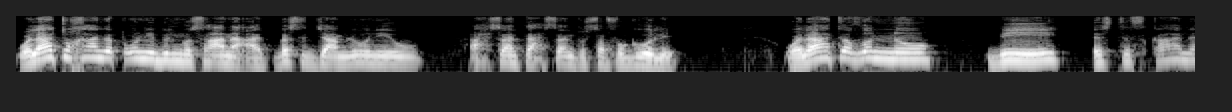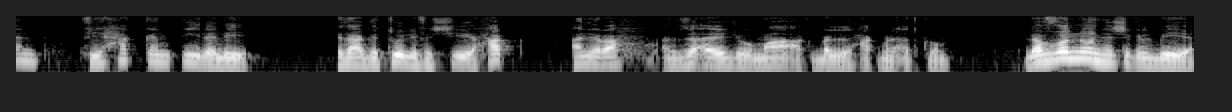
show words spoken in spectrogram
ولا تخالطوني بالمصانعات بس تجاملوني وأحسنت أحسنت وصفقوا لي. ولا تظنوا بي استثقالا في حق قيل لي. إذا قلتوا لي في الشيء حق أنا راح أنزعج وما أقبل الحق من عندكم. لا تظنون هالشكل بي.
